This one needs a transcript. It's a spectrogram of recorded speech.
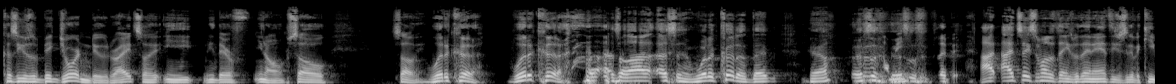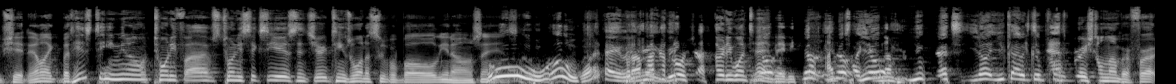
because he was a big Jordan dude, right? So he, he there, you know, so so woulda, coulda, woulda, coulda. That's a lot. Of, listen, woulda, coulda, baby. Yeah. This is- I mean, this is- flip it. I, I'd say some other things, but then Anthony's just gonna keep shitting. And I'm like, but his team, you know, 25, 26 years since your team's won a Super Bowl, you know what I'm saying? Ooh, ooh. What? Hey, But I'm not gonna we- throw a shot. 31 10, you know, baby. You know, I you know, like you, know you, that's you know, you got a good point. Aspirational number for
